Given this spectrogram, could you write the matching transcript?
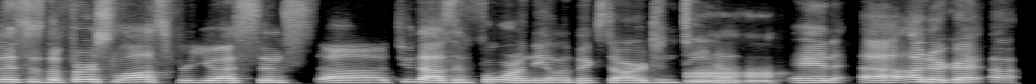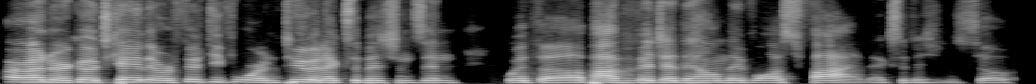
this is the first loss for U.S. since uh, 2004 in the Olympics to Argentina. Uh-huh. And uh, under uh, or under Coach K, they were 54 and two in exhibitions, and with uh, Popovich at the helm, they've lost five exhibitions. So,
